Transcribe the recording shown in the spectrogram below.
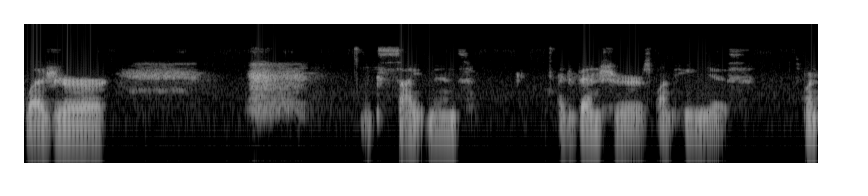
pleasure, excitement, adventure, spontaneous, spont-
